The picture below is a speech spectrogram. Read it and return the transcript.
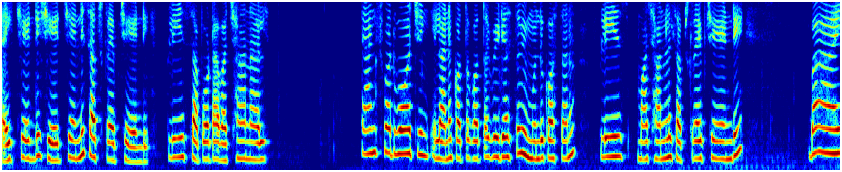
లైక్ చేయండి షేర్ చేయండి సబ్స్క్రైబ్ చేయండి. Please support our channel. Thanks for watching ఇలానే కొత్త కొత్త వీడియోస్తో మీ ముందుకు వస్తాను. ప్లీజ్ మా ఛానల్ సబ్స్క్రైబ్ చేయండి. బాయ్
